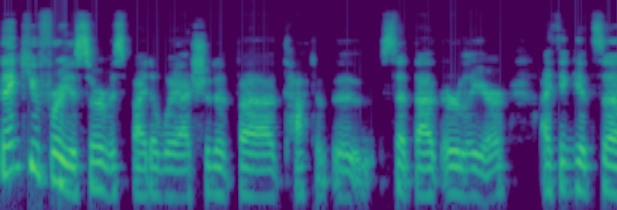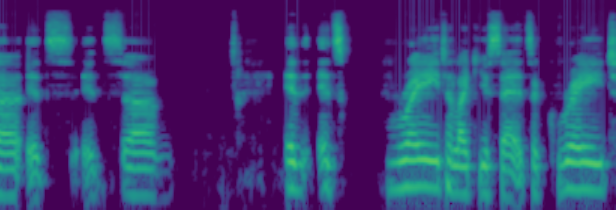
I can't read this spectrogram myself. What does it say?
thank you for your service. By the way, I should have uh, talked, uh, said that earlier. I think it's a uh, it's it's um, it, it's great like you said it's a great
